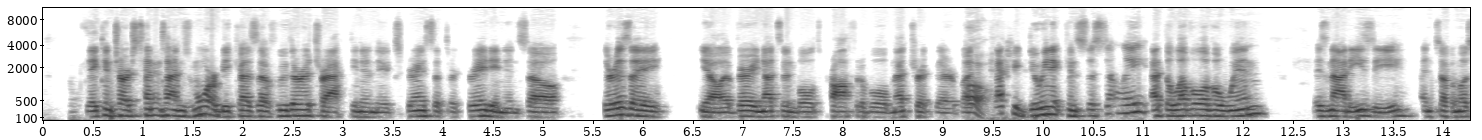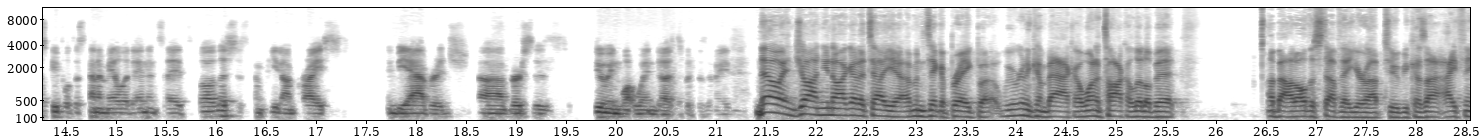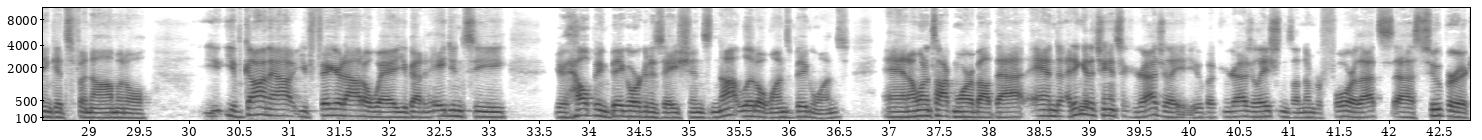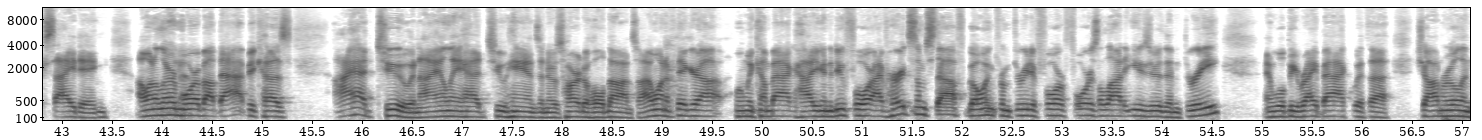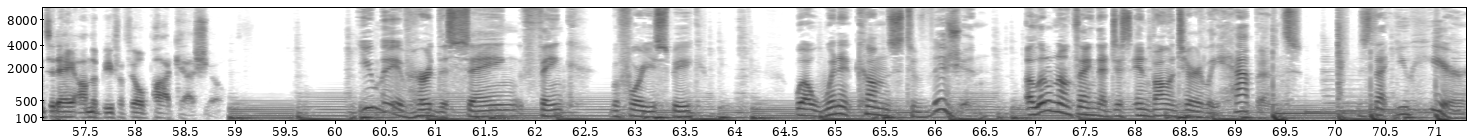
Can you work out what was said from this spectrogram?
They can charge 10 times more because of who they're attracting and the experience that they're creating. And so there is a, you know, a very nuts and bolts profitable metric there, but oh. actually doing it consistently at the level of a Wynn is not easy. And so most people just kind of mail it in and say, well, let's just compete on price and be average uh, versus doing what Wynn does, which is amazing. No, and John, you know, I got to tell you, I'm going to take a break, but we were going to come back. I want to talk a little bit about all the stuff that you're up to because I, I think it's phenomenal. You, you've gone out, you've figured out a way, you've got an agency, you're helping big organizations, not little ones, big ones. And I want to talk more about that. And I didn't get a chance to congratulate you, but congratulations on number four. That's uh, super exciting. I want to learn yeah. more about that because – I had two and I only had two hands and it was hard to hold on. So I want to figure out when we come back how you're going to do four. I've heard some stuff going from three to four. Four is a lot easier than three. And we'll be right back with uh, John Ruhlin today on the Be Fulfilled podcast show. You may have heard the saying, think before you speak. Well, when it comes to vision, a little known thing that just involuntarily happens is that you hear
